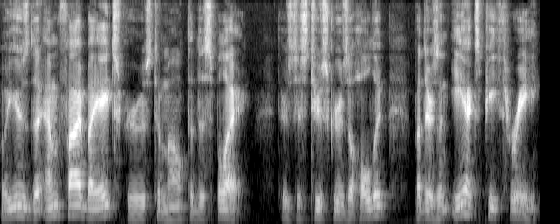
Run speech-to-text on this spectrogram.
We'll use the M5 by 8 screws to mount the display. There's just two screws to hold it, but there's an EXP3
